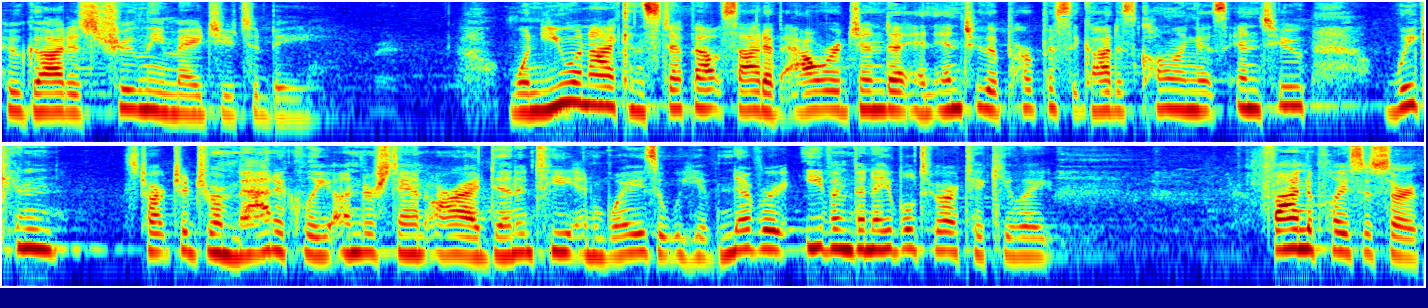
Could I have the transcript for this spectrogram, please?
who God has truly made you to be. When you and I can step outside of our agenda and into the purpose that God is calling us into, we can start to dramatically understand our identity in ways that we have never even been able to articulate. Find a place to serve.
